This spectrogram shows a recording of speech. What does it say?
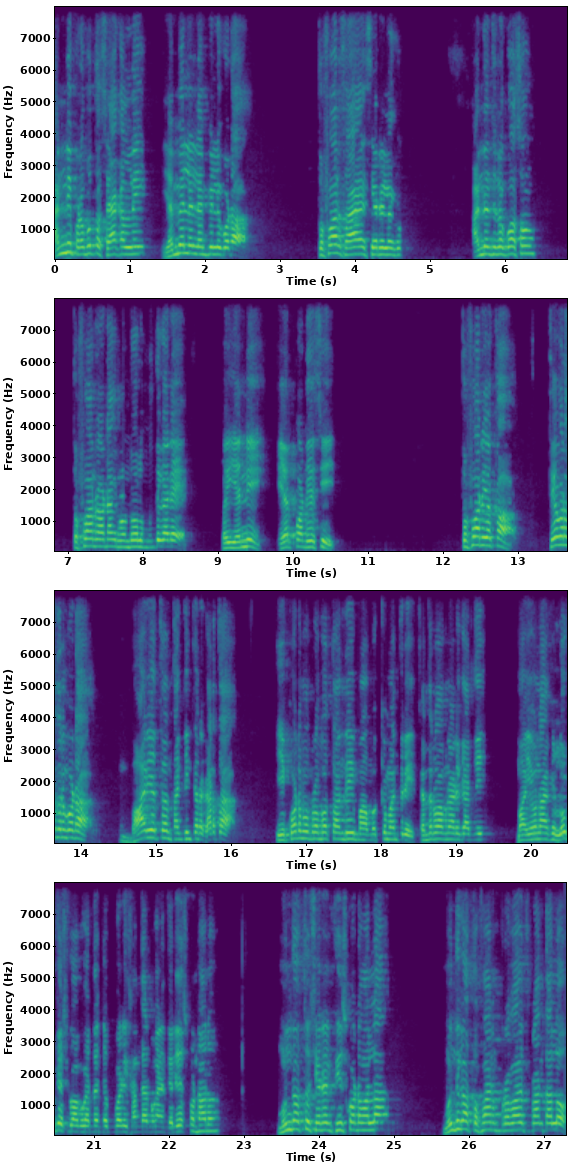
అన్ని ప్రభుత్వ శాఖల్ని ఎమ్మెల్యేలు ఎంపీలు కూడా తుఫాన్ సహాయ చర్యలకు అందించడం కోసం తుఫాన్ రావడానికి రెండు రోజులు ముందుగానే మరి ఇవన్నీ ఏర్పాటు చేసి తుఫాను యొక్క తీవ్రతను కూడా భారీ ఎత్తున తగ్గించిన ఘనత ఈ కుటుంబ ప్రభుత్వాన్ని మా ముఖ్యమంత్రి చంద్రబాబు నాయుడు గారిది మా యువనాయకుడు లోకేష్ బాబు గారితో చెప్పుకోవడానికి సందర్భంగా నేను తెలియజేసుకుంటాను ముందస్తు చర్యలు తీసుకోవడం వల్ల ముందుగా తుఫాను ప్రభావిత ప్రాంతాల్లో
